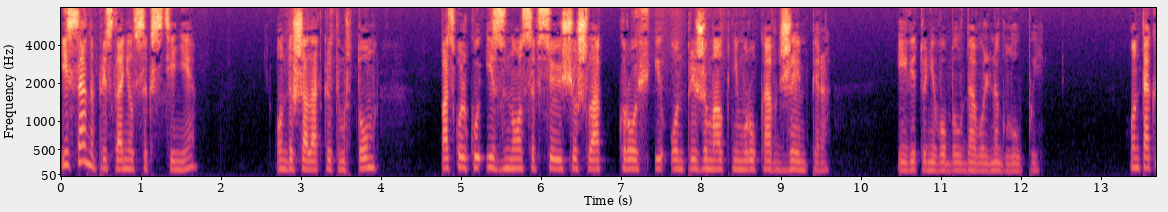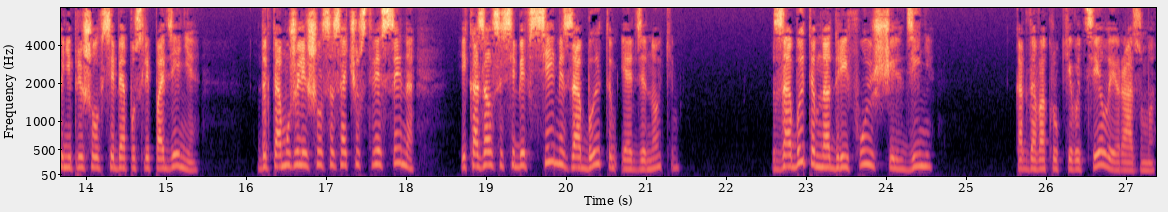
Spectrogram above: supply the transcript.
Исана прислонился к стене. Он дышал открытым ртом, поскольку из носа все еще шла кровь, и он прижимал к нему рукав джемпера, и вид у него был довольно глупый. Он так и не пришел в себя после падения, да к тому же лишился сочувствия сына — и казался себе всеми забытым и одиноким, забытым на дрейфующей льдине, когда вокруг его тела и разума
